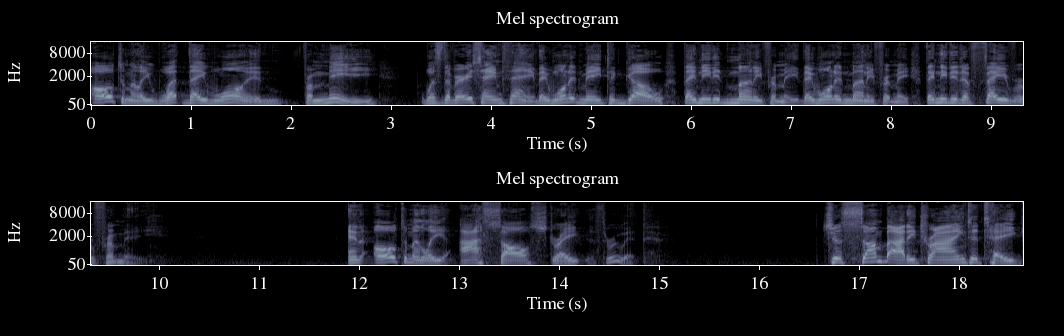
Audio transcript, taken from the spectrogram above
ultimately what they wanted from me was the very same thing. They wanted me to go. They needed money from me. They wanted money from me. They needed a favor from me. And ultimately, I saw straight through it just somebody trying to take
